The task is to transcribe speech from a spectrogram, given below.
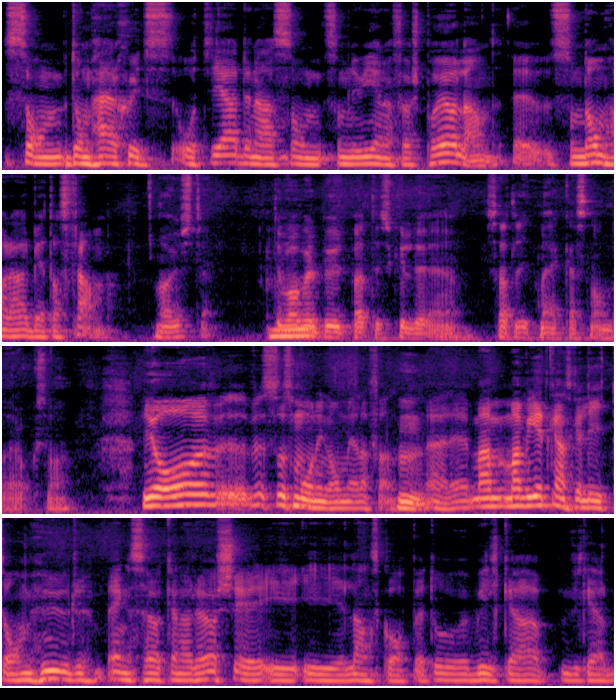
som de här skyddsåtgärderna som, som nu genomförs på Öland, eh, som de har arbetats fram. Ja, just det. Det var mm. väl bud på att det skulle satellitmärkas någon där också? Ja, så småningom i alla fall. Mm. Man, man, vet ganska lite om hur ängshökarna rör sig i, i landskapet och vilka, vilka,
